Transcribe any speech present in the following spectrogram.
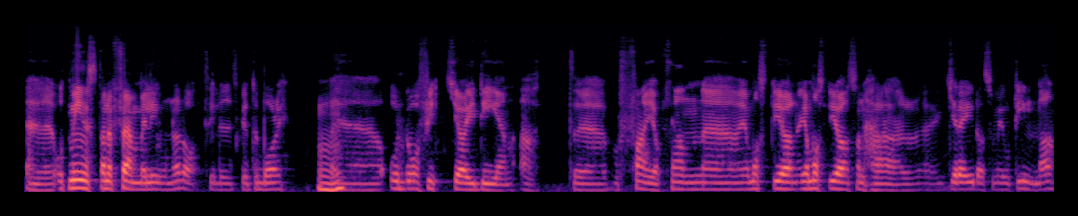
eh, åtminstone 5 miljoner då till IFK Göteborg. Mm. Eh, och då fick jag idén att eh, vad fan, jag, kan, eh, jag, måste göra, jag måste göra en sån här eh, grej då som jag gjort innan.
